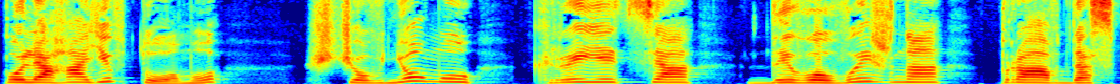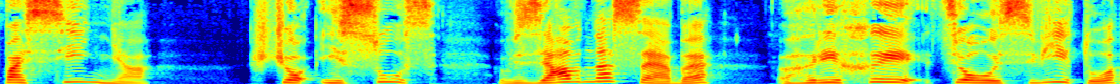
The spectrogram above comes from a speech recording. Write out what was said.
полягає в тому, що в ньому криється дивовижна правда спасіння, що Ісус взяв на себе гріхи цього світу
